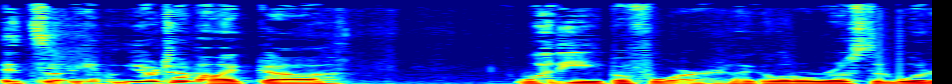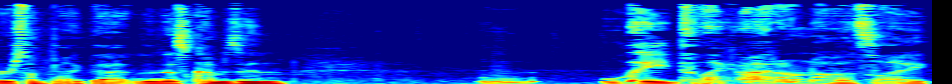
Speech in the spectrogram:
it's uh, you, you were talking about like uh, woody before, like a little roasted wood or something like that, and this comes in late. Like I don't know. It's like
